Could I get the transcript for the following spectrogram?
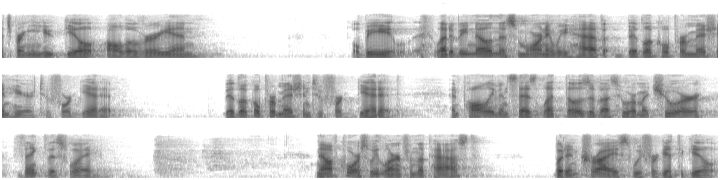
that's bringing you guilt all over again? Well, be, let it be known this morning we have biblical permission here to forget it biblical permission to forget it. And Paul even says, let those of us who are mature think this way. Now, of course, we learn from the past, but in Christ we forget the guilt.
